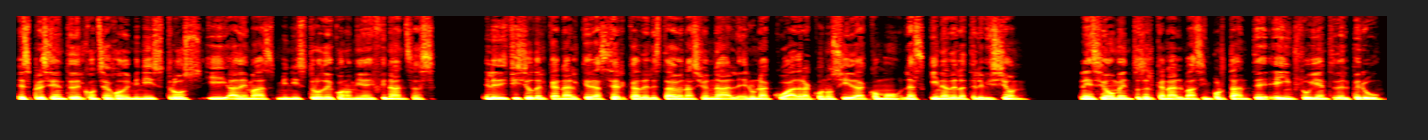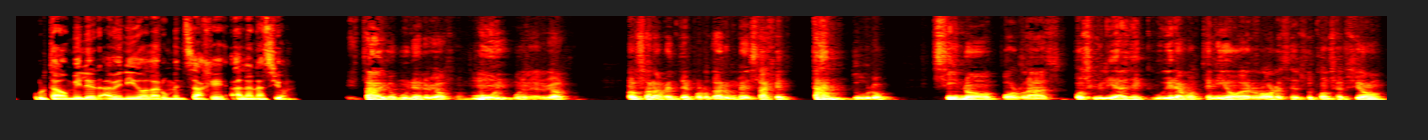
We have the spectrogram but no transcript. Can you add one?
Es presidente del Consejo de Ministros y además ministro de Economía y Finanzas. El edificio del canal queda cerca del Estadio Nacional, en una cuadra conocida como la esquina de la televisión. En ese momento es el canal más importante e influyente del Perú. Hurtado Miller ha venido a dar un mensaje a la nación. Estaba yo muy nervioso, muy, muy nervioso. No solamente por dar un mensaje tan duro, sino por las posibilidades de que hubiéramos tenido errores en su concepción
